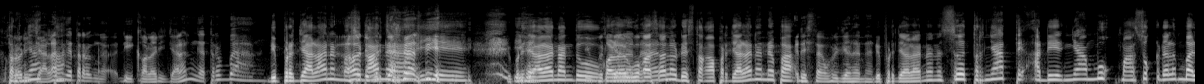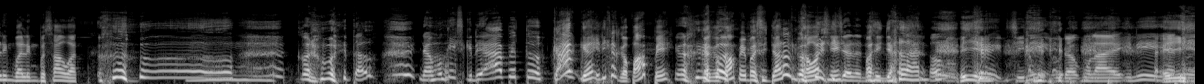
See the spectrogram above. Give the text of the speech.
Kalau di ternyata jalan nggak ter nggak- di kalau di jalan nggak terbang. di perjalanan Oh, masuk di perjalanan, iya. iya. Di perjalanan tuh. Di Kalau gua nggak salah udah setengah perjalanan ya, Pak. Ada setengah perjalanan. Di perjalanan set ternyata ada nyamuk masuk ke dalam baling-baling pesawat. Kalau boleh tahu nyamuknya segede apa tuh? Kagak, ini kagak pape. Kagak pape masih jalan Oh, pesawatnya. masih jalan. Masih jalan. Oh, Iya. di sini udah mulai ini ya, Iya.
